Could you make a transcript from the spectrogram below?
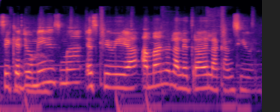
Así que yo misma escribía a mano la letra de la canción.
